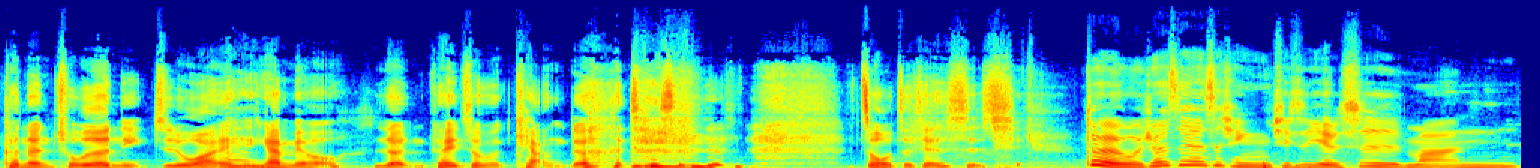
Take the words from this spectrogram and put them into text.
可能除了你之外，应该没有人可以这么强的，就是做这件事情。对，我觉得这件事情其实也是蛮，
